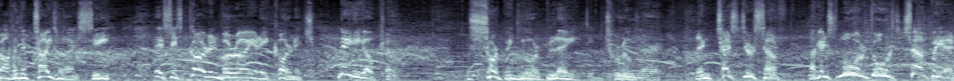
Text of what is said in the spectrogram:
shot at the title, I see. This is garden variety carnage. Mediocre. Sharpen your blade, intruder. Then test yourself against Mordor's champion!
